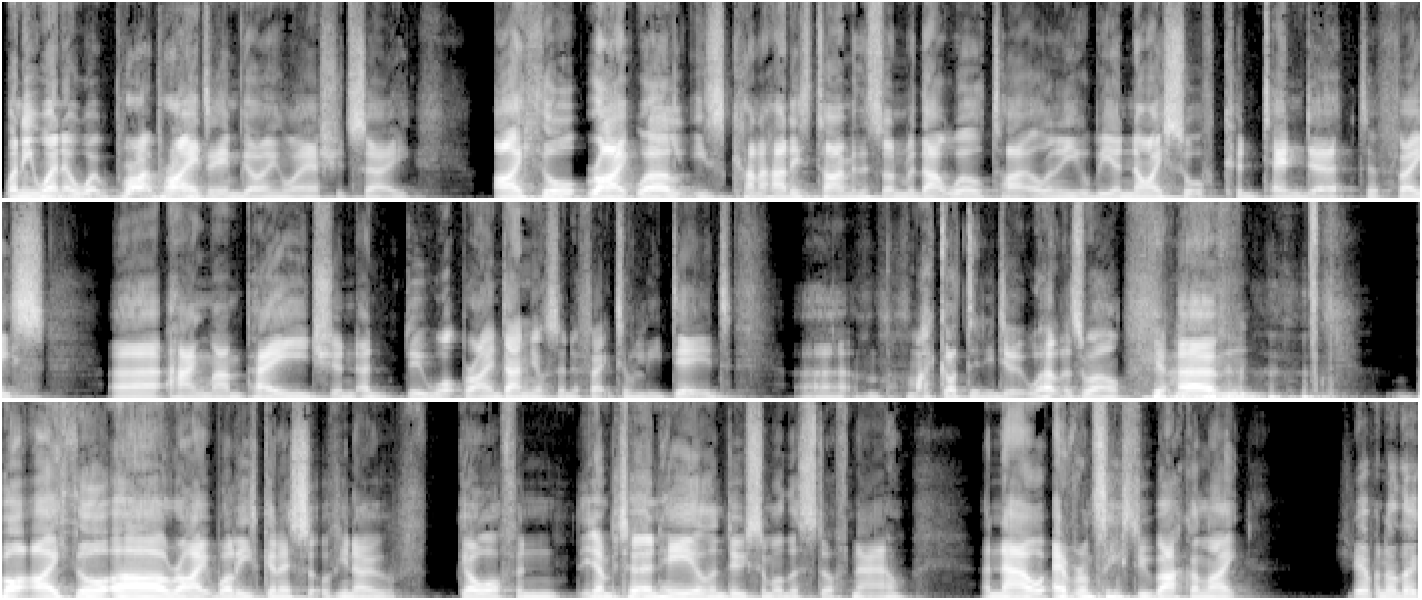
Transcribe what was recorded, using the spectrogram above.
when he went away, pri- prior to him going away, I should say, I thought, right, well, he's kind of had his time in the sun with that world title, and he'll be a nice sort of contender to face uh, Hangman Page and, and do what Bryan Danielson effectively did. Uh, my God, did he do it well as well? Um, but I thought, oh, right, well, he's going to sort of, you know, go off and, you know, turn heel and do some other stuff now. And now everyone seems to be back on like, should you have another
